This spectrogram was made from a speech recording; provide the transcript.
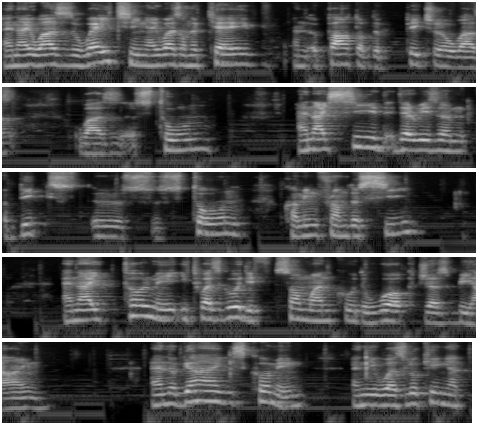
and I was waiting. I was on a cave, and a part of the picture was was stone and I see there is a, a big uh, stone coming from the sea. And I told me it was good if someone could walk just behind. And a guy is coming and he was looking at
